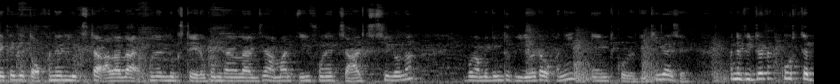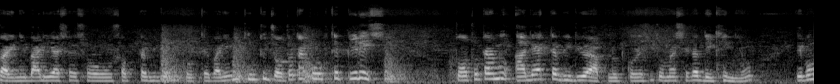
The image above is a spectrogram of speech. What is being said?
দেখে যে তখনের লুকসটা আলাদা, এখনের লুকসটা এরকম কেন লাগছে? আমার এই ফোনে চার্জ ছিল না এবং আমি কিন্তু ভিডিওটা ওখানেই এন্ড করে দিই, ঠিক আছে? মানে ভিডিওটা করতে পারিনি, বাড়ি আসা সহ সবটা ভিডিও আমি করতে পারিনি, কিন্তু যতটা করতে পেরেছি, ততটা আমি আগে একটা ভিডিও আপলোড করেছি, তোমরা সেটা দেখে নিও। এবং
